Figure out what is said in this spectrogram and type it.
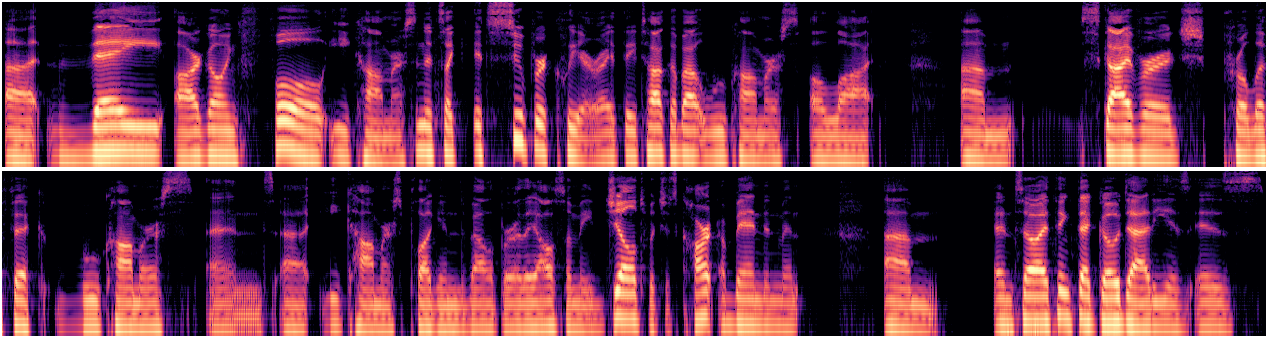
uh, they are going full e-commerce, and it's like it's super clear, right? They talk about WooCommerce a lot. Um, Skyverge, prolific WooCommerce and uh, e-commerce plugin developer. They also made Jilt, which is cart abandonment. Um, and so I think that GoDaddy is is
